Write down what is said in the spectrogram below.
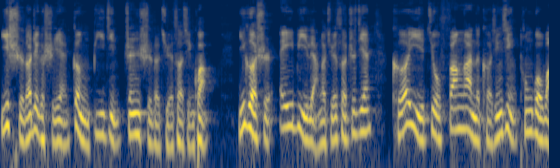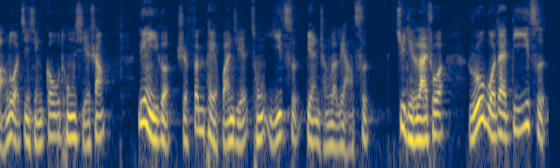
以使得这个实验更逼近真实的决策情况。一个是 A、B 两个决策之间可以就方案的可行性通过网络进行沟通协商。另一个是分配环节从一次变成了两次。具体的来说，如果在第一次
